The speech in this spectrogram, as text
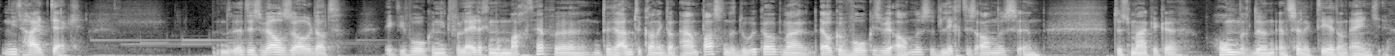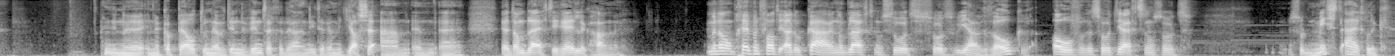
niet high-tech. Het is wel zo dat ik die wolken niet volledig in mijn macht heb. Uh, de ruimte kan ik dan aanpassen, dat doe ik ook. Maar elke wolk is weer anders, het licht is anders. En dus maak ik er honderden en selecteer dan eentje. In, uh, in de kapel toen hebben we het in de winter gedaan. Iedereen met jassen aan. En uh, ja, dan blijft hij redelijk hangen. Maar dan op een gegeven moment valt hij uit elkaar. En dan blijft er een soort, soort ja, rook over. Een soort, ja, echt zo'n soort, soort mist eigenlijk.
